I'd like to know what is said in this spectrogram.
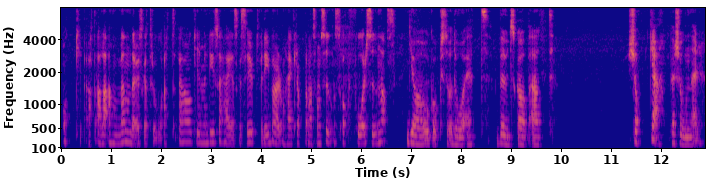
Och att alla användare ska tro att ja, okej, men det är så här jag ska se ut för det är bara de här kropparna som syns och får synas. Ja, och också då ett budskap att tjocka personer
